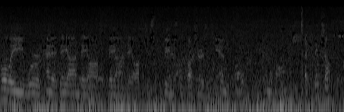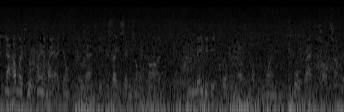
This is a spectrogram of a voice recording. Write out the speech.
fully. We're kind of day on, day off, day on, day off, just being as precautionary as we can. Can you play in the ball? I think so. Now, how much we'll play him, I, I don't know that because, like I said, he's only gone maybe the equivalent of, of one full practice all summer.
